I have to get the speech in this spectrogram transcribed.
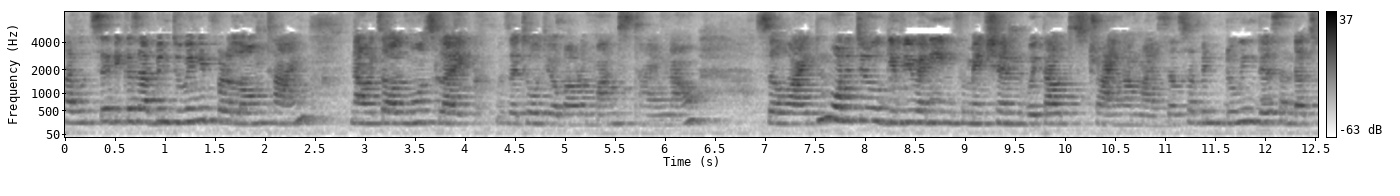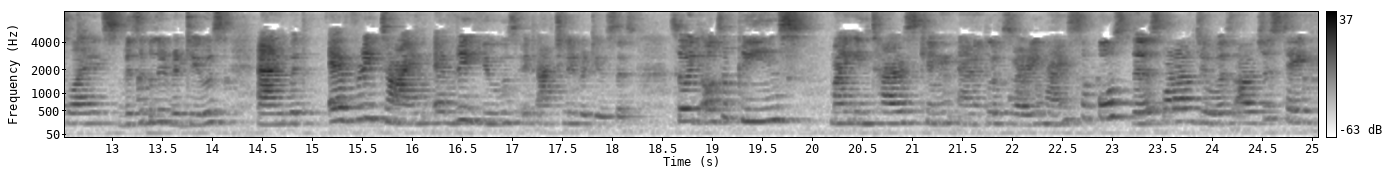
I would say, because I've been doing it for a long time. Now it's almost like, as I told you, about a month's time now. So I didn't want to give you any information without trying on myself. So I've been doing this and that's why it's visibly reduced. And with every time, every use, it actually reduces. So it also cleans my entire skin and it looks very nice. So post this, what I'll do is I'll just take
